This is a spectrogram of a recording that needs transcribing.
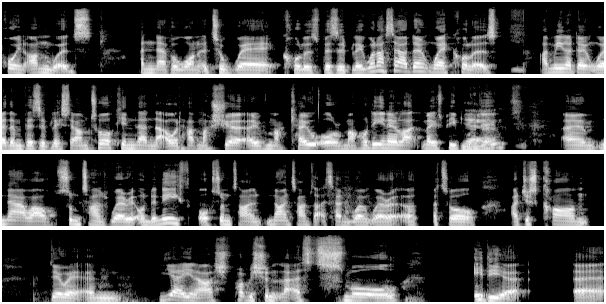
point onwards, and never wanted to wear colours visibly. When I say I don't wear colours, I mean I don't wear them visibly. So I'm talking then that I would have my shirt over my coat or my hoodie, you know, like most people yeah. do. Um, now I'll sometimes wear it underneath, or sometimes nine times out of ten won't wear it at all. I just can't do it. And yeah, you know, I should, probably shouldn't let a small idiot, uh,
